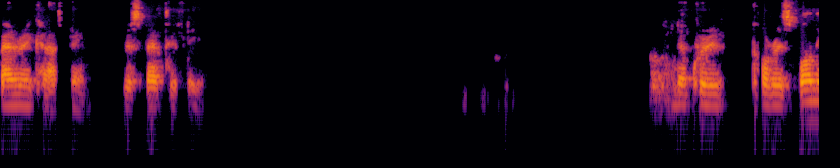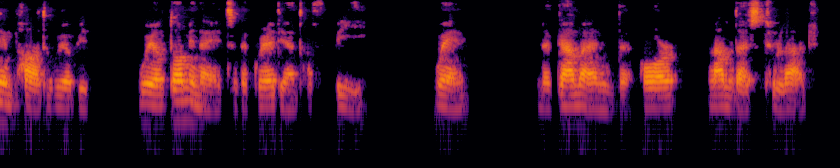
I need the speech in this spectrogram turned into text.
binary clustering, respectively. The corresponding part will be will dominate the gradient of B when the gamma and or lambda is too large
